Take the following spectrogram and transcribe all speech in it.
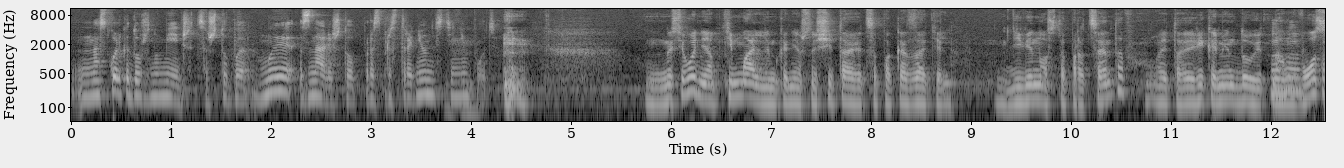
насколько должен уменьшиться, чтобы мы знали, что распространенности не будет? На сегодня оптимальным, конечно, считается показатель 90%. Это рекомендует нам ВОЗ.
